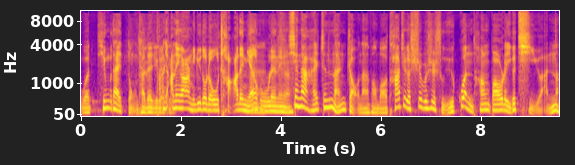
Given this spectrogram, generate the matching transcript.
我听不太懂他的这个。他家那个二米绿豆粥茶的黏糊的那个，现在还真难找南方包，它这个是不是属于灌汤包的一个起源呢？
